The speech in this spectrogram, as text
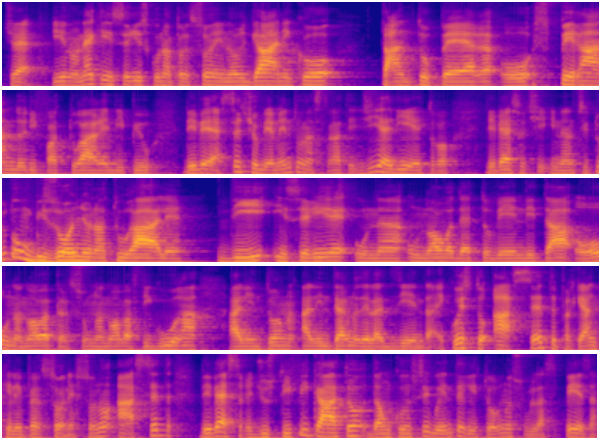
Cioè, io non è che inserisco una persona in organico tanto per o sperando di fatturare di più. Deve esserci ovviamente una strategia dietro, deve esserci innanzitutto un bisogno naturale di inserire un, un nuovo detto vendita o una nuova persona, una nuova figura all'interno dell'azienda e questo asset, perché anche le persone sono asset, deve essere giustificato da un conseguente ritorno sulla spesa.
